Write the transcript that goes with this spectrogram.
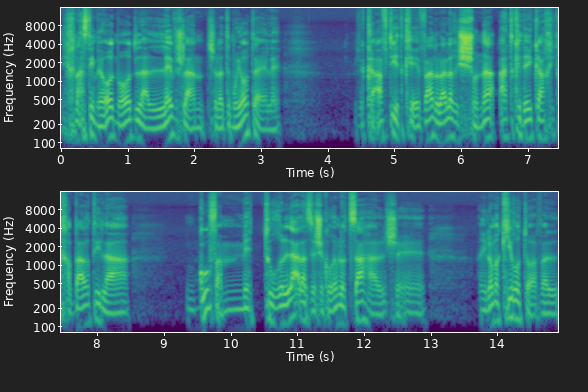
ונכנסתי מאוד מאוד ללב של של הדמויות האלה. וכאבתי את כאבן, אולי לראשונה עד כדי כך התחברתי לגוף המטורלל הזה שקוראים לו צה"ל, שאני לא מכיר אותו, אבל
